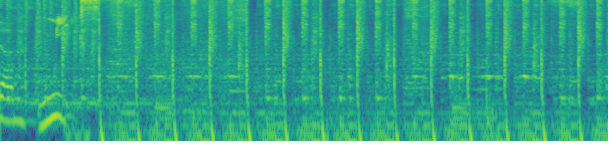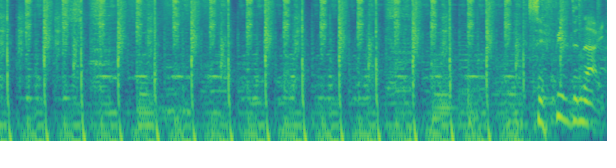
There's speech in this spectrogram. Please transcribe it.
Master Tone Mix. C'est Feel the Night.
